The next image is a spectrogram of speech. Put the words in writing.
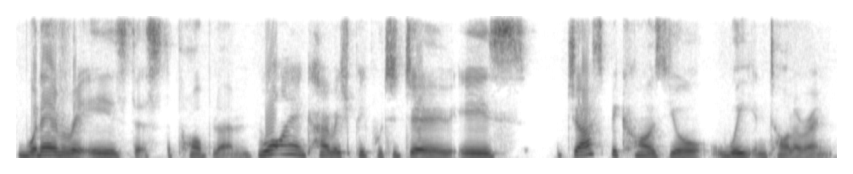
whatever it is that's the problem. What I encourage people to do is just because you're wheat intolerant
